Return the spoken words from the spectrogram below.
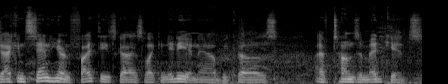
See, I can stand here and fight these guys like an idiot now because I have tons of medkits.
